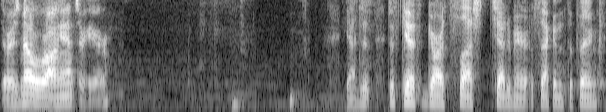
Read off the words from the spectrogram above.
There is no wrong answer here. yeah, just just give Garth slash Chedimir a second to think.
